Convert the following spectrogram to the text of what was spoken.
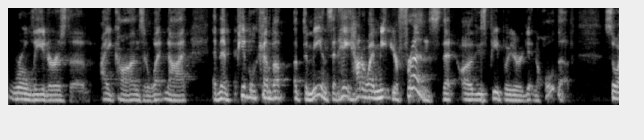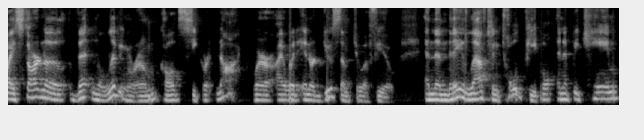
world leaders the icons and whatnot. And then people come up, up to me and said hey how do i meet your friends that are these people you're getting a hold of? So i started an event in the living room called secret knock where i would introduce them to a few. And then they left and told people and it became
